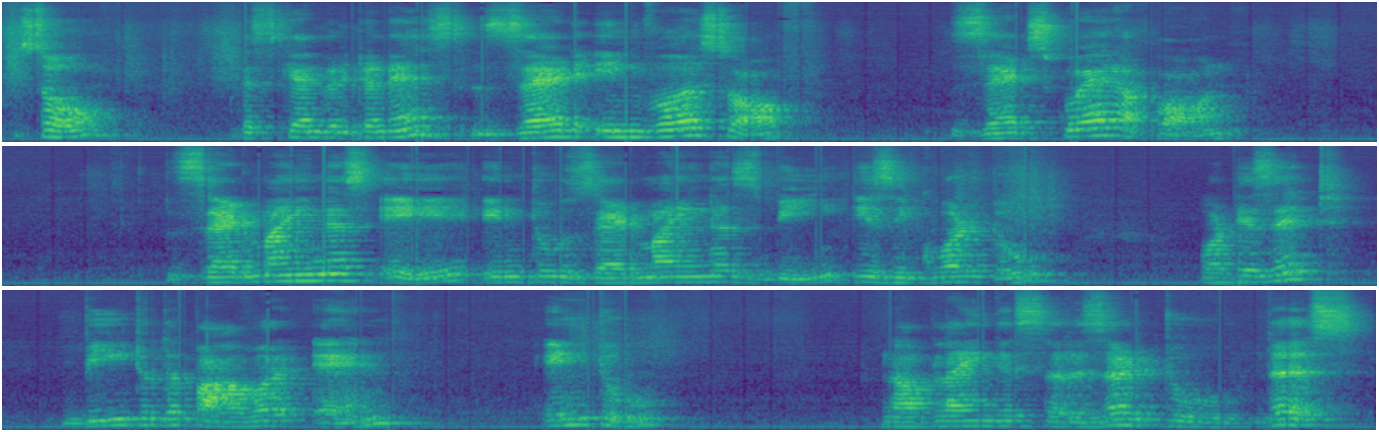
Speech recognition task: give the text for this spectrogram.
So this can be written as Z inverse of Z square upon z minus a into z minus b is equal to what is it b to the power n into now applying this result to this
